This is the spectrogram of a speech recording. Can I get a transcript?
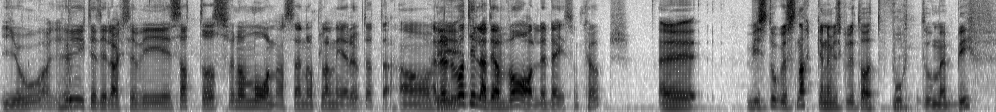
Jo, hur gick det till Axel? Vi satte oss för någon månad sedan och planerade upp detta. Ja, Eller det var till att jag valde dig som coach. eh, vi stod och snackade när vi skulle ta ett foto med Biff.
